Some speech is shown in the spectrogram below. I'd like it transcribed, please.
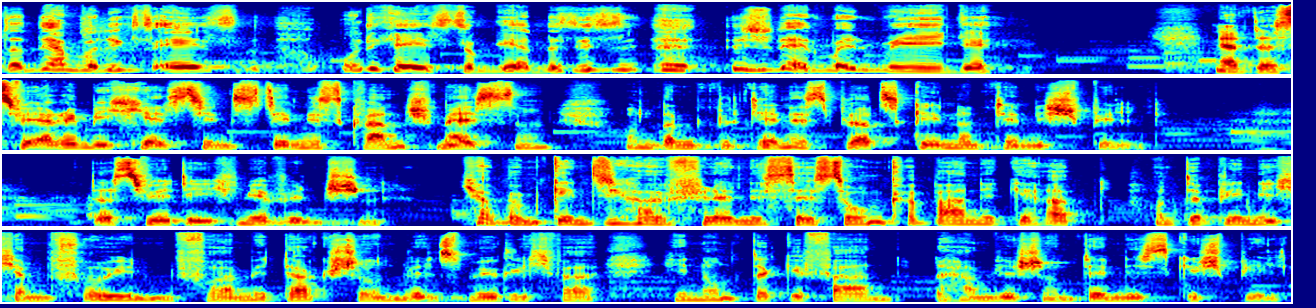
Dann darf man nichts essen und ich esse so gern. Das ist, das steht mein Wege. Na, das wäre mich jetzt ins Tennisquant schmeißen und am Tennisplatz gehen und Tennis spielen. Das würde ich mir wünschen. Ich habe am Gänsehäufel eine Saisonkabane gehabt und da bin ich am frühen Vormittag schon, wenn es möglich war, hinuntergefahren. Da haben wir schon Tennis gespielt.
